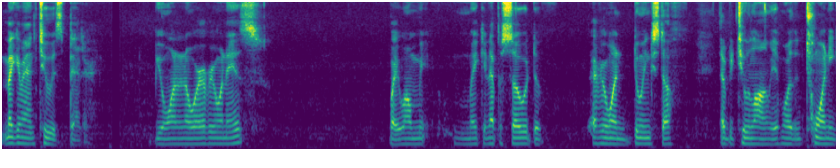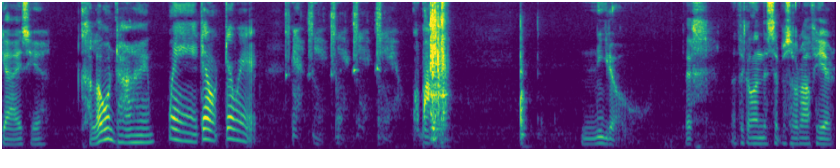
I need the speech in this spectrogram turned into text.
Mega Man 2 is better. You want to know where everyone is? Wait, want me make an episode of everyone doing stuff? That'd be too long. We have more than 20 guys here. Cologne time. Wait, don't do it. Neato. Ugh, I think I'll end this episode off here.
